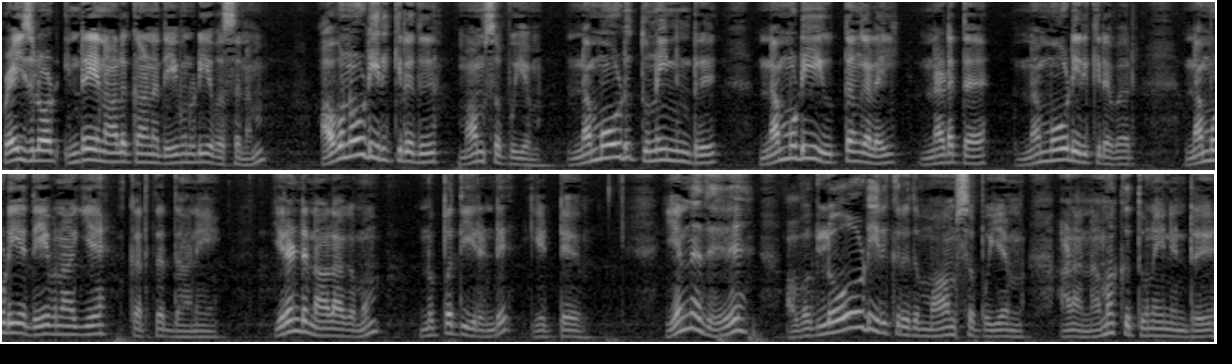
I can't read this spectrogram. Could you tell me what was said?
பிரைஸ் லார்ட் இன்றைய நாளுக்கான தேவனுடைய வசனம் அவனோடு இருக்கிறது மாம்ச புயம் நம்மோடு துணை நின்று நம்முடைய யுத்தங்களை நடத்த நம்மோடு இருக்கிறவர் நம்முடைய தேவனாகிய கர்த்தர் தானே. இரண்டு நாளாகமும் முப்பத்தி இரண்டு எட்டு. என்னது? அவர்களோடு இருக்கிறது மாம்ச புயம். ஆனால் நமக்கு துணை நின்று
